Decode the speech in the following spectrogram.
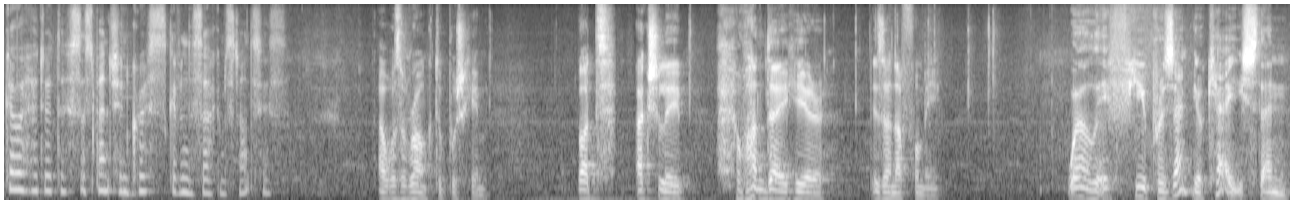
go ahead with the suspension, Chris, given the circumstances? I was wrong to push him. But actually, one day here is enough for me. Well, if you present your case, then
